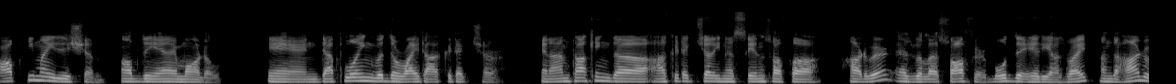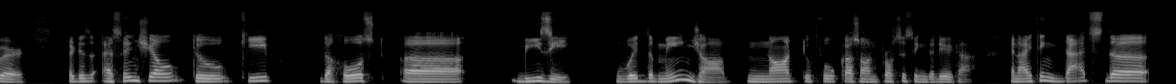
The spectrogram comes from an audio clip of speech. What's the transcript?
optimization of the AI model and deploying with the right architecture. And I'm talking the architecture in a sense of uh, hardware as well as software, both the areas, right? On the hardware, it is essential to keep the host uh, busy with the main job, not to focus on processing the data. And I think that's the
